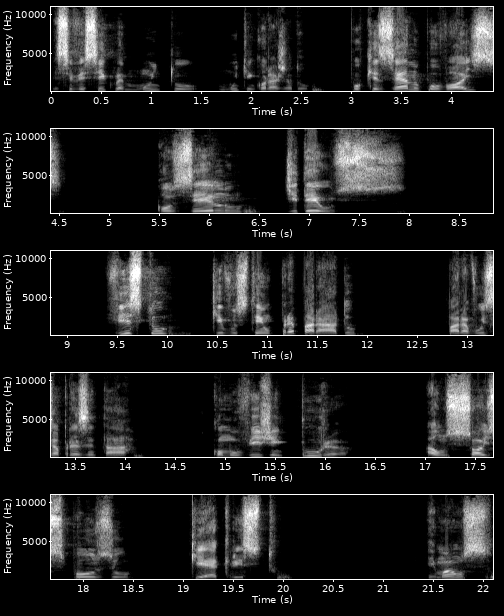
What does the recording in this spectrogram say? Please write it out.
Esse versículo é muito, muito encorajador. Porque zelo por vós com zelo de Deus, visto que vos tenho preparado para vos apresentar como virgem pura a um só esposo que é Cristo. Irmãos,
